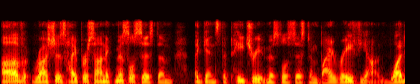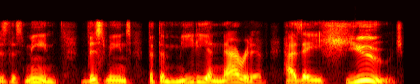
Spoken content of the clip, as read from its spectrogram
of Russia's hypersonic missile system against the Patriot missile system by Raytheon. What does this mean? This means that the media narrative has a huge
